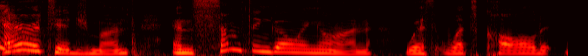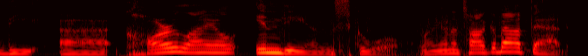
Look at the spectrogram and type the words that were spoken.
Heritage Month and something going on with what's called the uh, Carlisle Indian School. We're going to talk about that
